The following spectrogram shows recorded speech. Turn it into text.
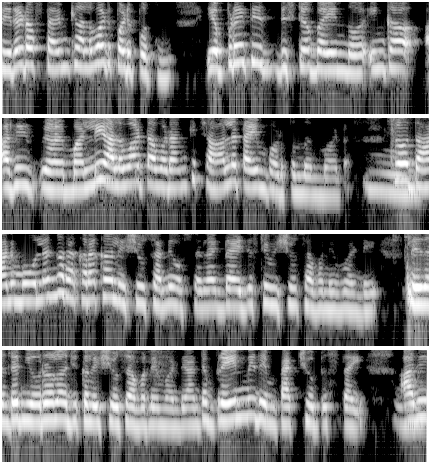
పీరియడ్ ఆఫ్ టైం కి అలవాటు పడిపోతుంది. ఎప్పుడైతే డిస్టర్బ్ అయిందో ఇంకా అది మళ్ళీ అలవాటు అవ్వడానికి చాలా టైం పడుతుంది అనమాట సో దాని మూలంగా రకరకాల ఇష్యూస్ అన్ని వస్తాయి. లైక్ డైజెస్టివ్ ఇష్యూస్ అవనివ్వండి లేదంటే న్యూరోలాజికల్ ఇష్యూస్ అవనివ్వండి అంటే బ్రెయిన్ మీద ఇంపాక్ట్ చూపిస్తాయి. అది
